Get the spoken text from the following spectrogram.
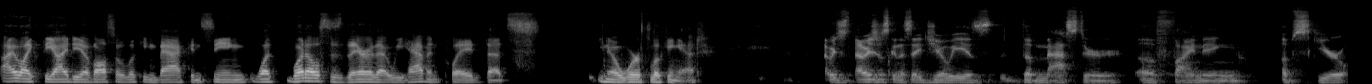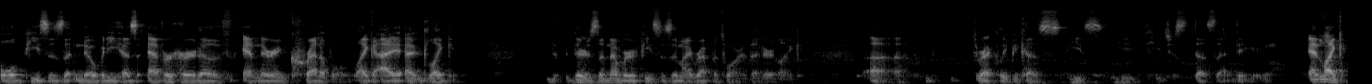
I like the idea of also looking back and seeing what what else is there that we haven't played that's you know worth looking at. I was I was just gonna say Joey is the master of finding obscure old pieces that nobody has ever heard of, and they're incredible. Like I, I like there's a number of pieces in my repertoire that are like uh directly because he's he he just does that digging and like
